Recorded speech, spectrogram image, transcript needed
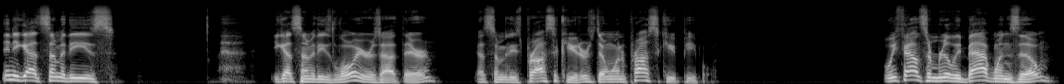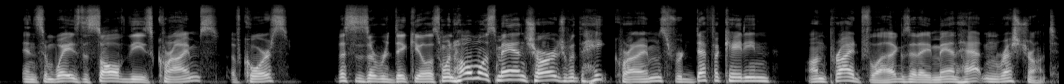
Then you got some of these, you got some of these lawyers out there, got some of these prosecutors don't want to prosecute people. We found some really bad ones though, and some ways to solve these crimes, of course. This is a ridiculous one. Homeless man charged with hate crimes for defecating on pride flags at a Manhattan restaurant.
